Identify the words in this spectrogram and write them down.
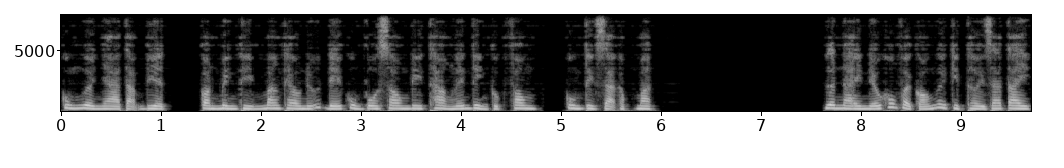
cùng người nhà tạm biệt, còn mình thì mang theo nữ đế cùng vô song đi thẳng lên đỉnh cực phong, cùng tịch dạ gặp mặt. Lần này nếu không phải có người kịp thời ra tay,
